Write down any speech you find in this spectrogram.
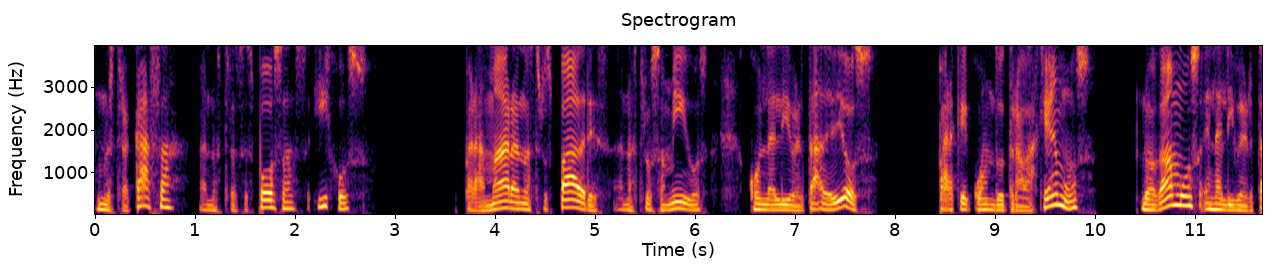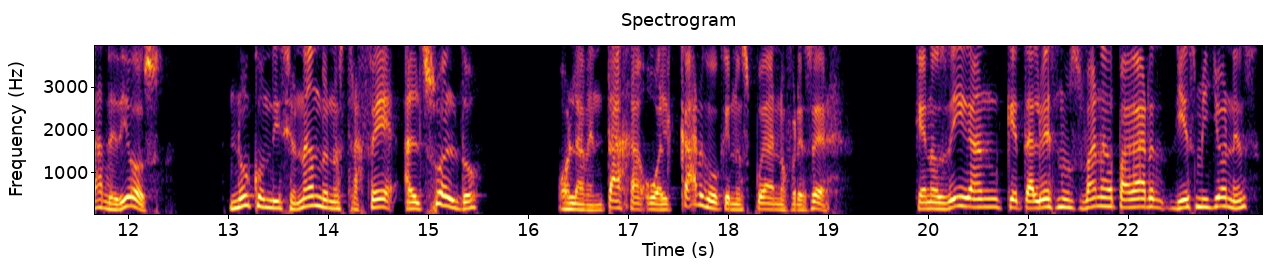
en nuestra casa, a nuestras esposas, hijos, para amar a nuestros padres, a nuestros amigos, con la libertad de Dios, para que cuando trabajemos, lo hagamos en la libertad de Dios, no condicionando nuestra fe al sueldo o la ventaja o al cargo que nos puedan ofrecer. Que nos digan que tal vez nos van a pagar 10 millones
